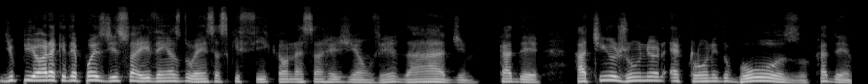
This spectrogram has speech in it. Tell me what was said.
E o pior é que depois disso aí vem as doenças que ficam nessa região. Verdade. Cadê? Ratinho Júnior é clone do Bozo. Cadê?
